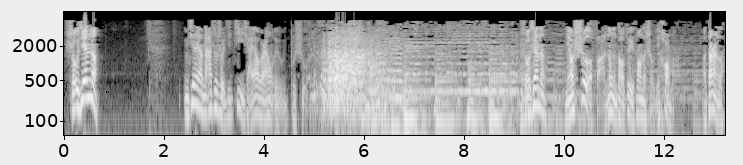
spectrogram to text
首先呢，你现在要拿出手机记一下，要不然我就不说了。首先呢，你要设法弄到对方的手机号码啊。当然了，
